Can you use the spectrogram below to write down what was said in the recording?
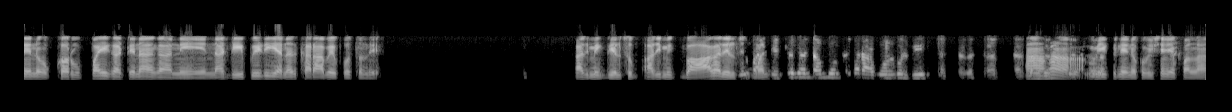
నేను ఒక్క రూపాయి కట్టినా కానీ నా డిపిడి అనేది ఖరాబ్ అయిపోతుంది. అది మీకు తెలుసు అది మీకు బాగా తెలుసు. మీకు నేను ఒక విషయం చెప్పాలా?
